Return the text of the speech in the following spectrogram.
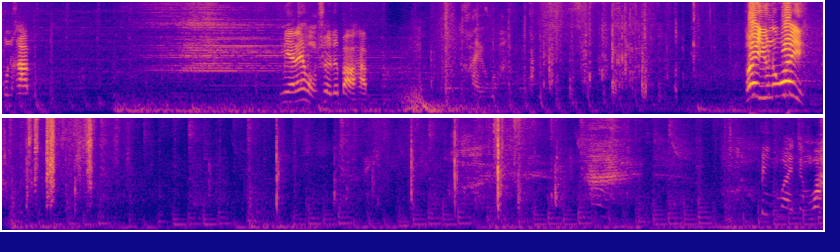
คุณครับ มีอะไรให้ผมช่วยหรือเปล่าครับ ใครวะ เฮ้ย อยู่นะเว้ย วิ่งไวจังวะ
